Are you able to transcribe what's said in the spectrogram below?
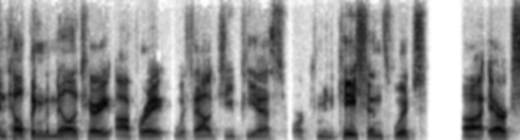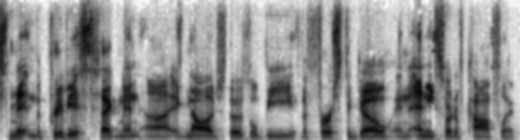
and helping the military operate without GPS or communications, which uh, Eric Schmidt in the previous segment uh, acknowledged those will be the first to go in any sort of conflict.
